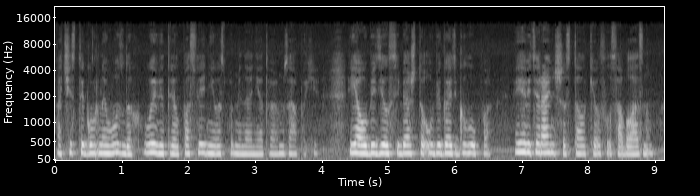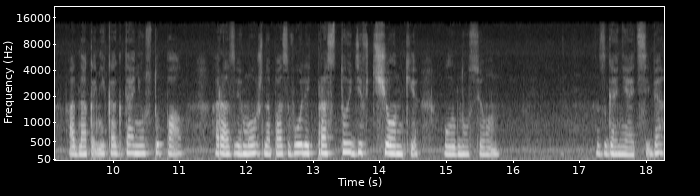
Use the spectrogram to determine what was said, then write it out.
а чистый горный воздух выветрил последние воспоминания о твоем запахе. Я убедил себя, что убегать глупо. Я ведь и раньше сталкивался с соблазном, однако никогда не уступал. Разве можно позволить простой девчонке, улыбнулся он, сгонять себя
